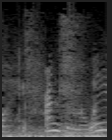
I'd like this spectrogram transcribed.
Oh, your friend's in the way.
